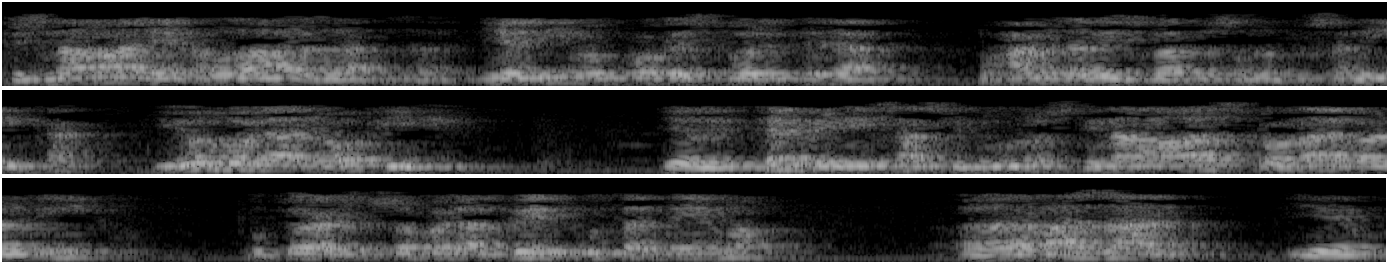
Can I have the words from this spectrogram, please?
priznavanje Allaha za, za jedinog Boga i stvoritelja, Muhammeda Ali Isvatu sam do poslanika i obavljanje ovih jeli, temeljni islamski dužnosti, namaz kao najvažniji, zbog toga što se obavlja pet puta dnevno, e, Ramazan je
